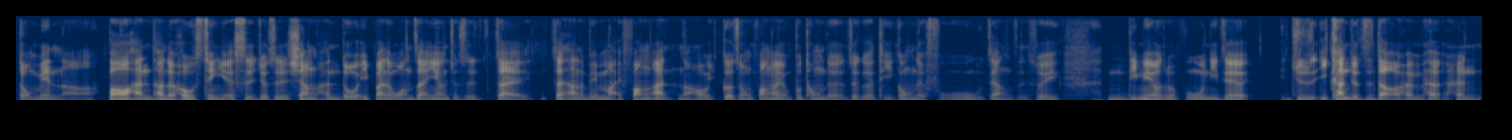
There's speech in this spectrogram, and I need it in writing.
抖面啊，包含它的 hosting 也是，就是像很多一般的网站一样，就是在在他那边买方案，然后各种方案有不同的这个提供的服务这样子，所以里面有什么服务，你这就是一看就知道，很很很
